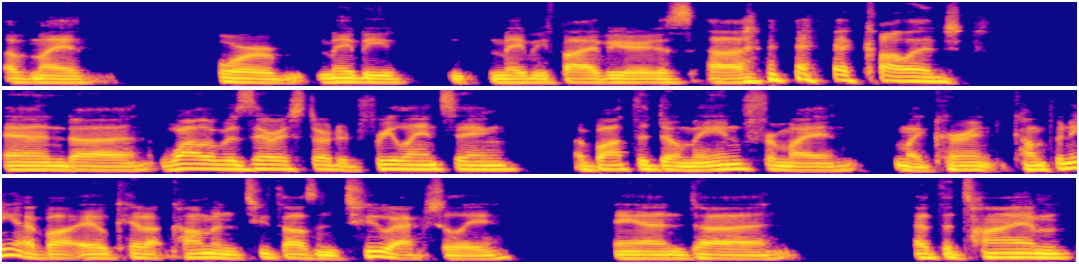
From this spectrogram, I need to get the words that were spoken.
of my or maybe maybe five years uh, at college. And uh, while I was there, I started freelancing. I bought the domain for my my current company. I bought AYOKAY.com in 2002, actually. And uh, at the time,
